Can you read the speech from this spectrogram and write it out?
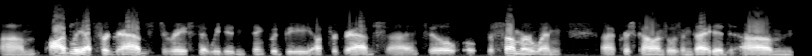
um, oddly up for grabs. It's a race that we didn't think would be up for grabs uh, until the summer when uh, Chris Collins was indicted. Um,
